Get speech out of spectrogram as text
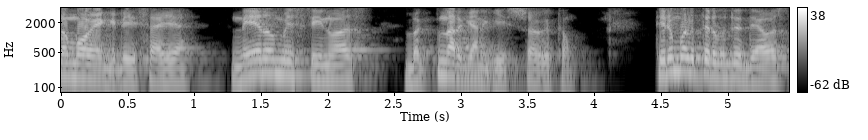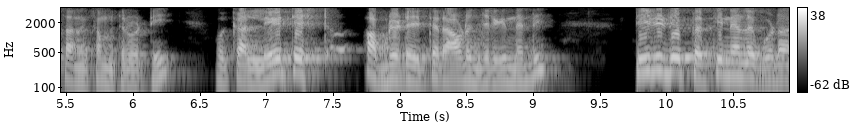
నమో వెంకటేశాయ. నేను మీ శ్రీనివాస్ భక్తి మార్గానికి స్వాగతం. తిరుమల తిరుపతి దేవస్థానానికి సంబంధించిన బట్టి ఒక లేటెస్ట్ అప్డేట్ అయితే రావడం జరిగిందండి. టీడీడీ ప్రతి నెల కూడా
